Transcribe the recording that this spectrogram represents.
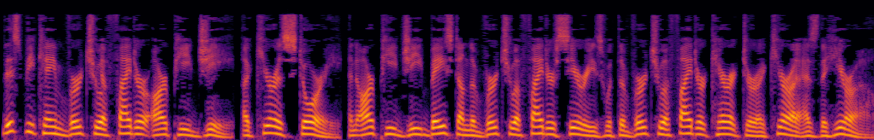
This became Virtua Fighter RPG, Akira's Story, an RPG based on the Virtua Fighter series with the Virtua Fighter character Akira as the hero.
